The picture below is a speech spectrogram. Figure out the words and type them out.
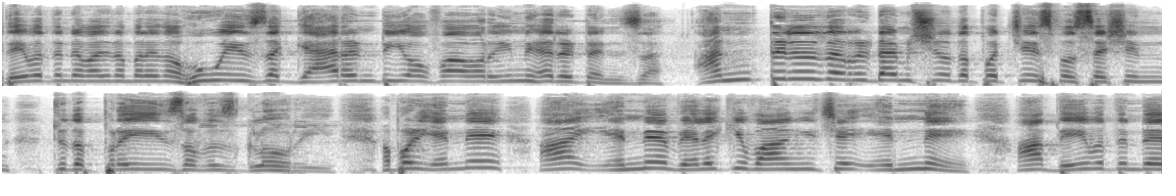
ദൈവത്തിന്റെ വചനം പറയുന്ന who is the guarantee of our inheritance until the redemption of the purchase possession to the praise of his glory അപ്പോൾ എന്നെ ആ എന്നെ വിലയ്ക്ക് വാങ്ങിച്ച് എന്നെ ആ ദൈവത്തിന്റെ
